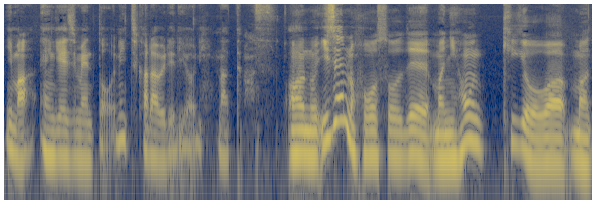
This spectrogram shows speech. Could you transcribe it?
今、エンゲージメントに力を入れるようになってます。あの、以前の放送で、まあ、日本企業は、まあ、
